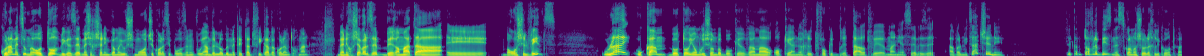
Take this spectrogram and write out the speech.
כולם יצאו מאוד טוב, בגלל זה במשך שנים גם היו שמועות שכל הסיפור הזה מבוים, ולא באמת הייתה דפיקה והכל היה מתוכנן. ואני חושב על זה ברמת ה... אה, בראש של וינץ, אולי הוא קם באותו יום ראשון בבוקר ואמר, אוקיי, אני הולך לדפוק את ברטארט ומה אני אעשה וזה, אבל מצד שני, זה גם טוב לביזנס כל מה שהולך לקרות כאן.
